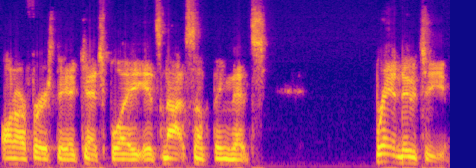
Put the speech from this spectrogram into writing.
on our first day of catch play, it's not something that's brand new to you.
